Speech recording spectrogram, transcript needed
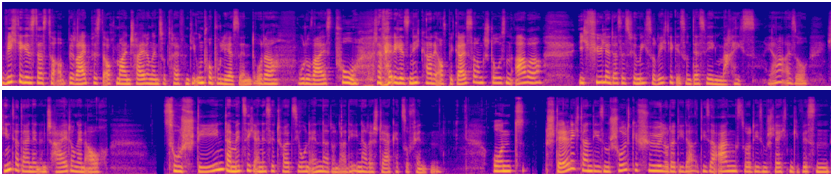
Wichtig ist, dass du bereit bist, auch mal Entscheidungen zu treffen, die unpopulär sind oder wo du weißt, puh, da werde ich jetzt nicht gerade auf Begeisterung stoßen, aber ich fühle, dass es für mich so richtig ist und deswegen mache ich es. Ja, also hinter deinen Entscheidungen auch zu stehen, damit sich eine Situation ändert und da die innere Stärke zu finden. Und stell dich dann diesem Schuldgefühl oder die, dieser Angst oder diesem schlechten Gewissen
